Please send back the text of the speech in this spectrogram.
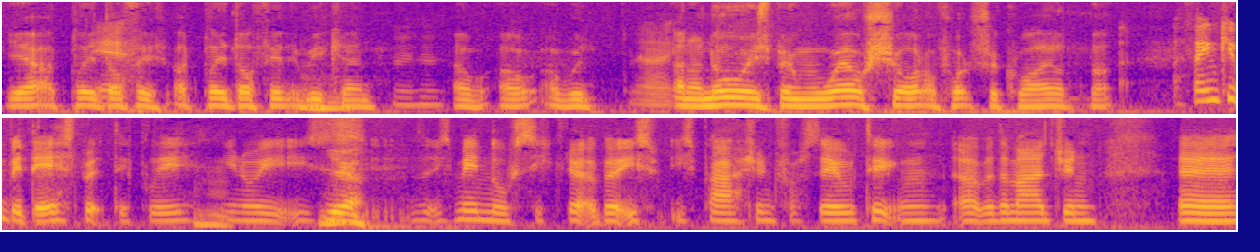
yeah, I'd play Yeah. Duffy. I'd play Duffy at the weekend. I, I, I would, Aye. and I know he's been well short of what's required. But I think he'd be desperate to play. You know, he's Yeah. he's made no secret about his, his passion for Celtic, and I would imagine, uh,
